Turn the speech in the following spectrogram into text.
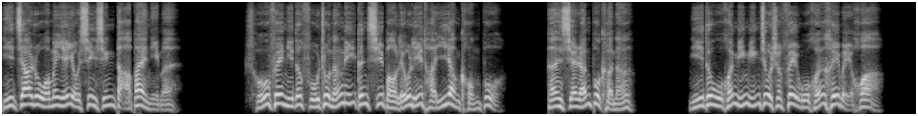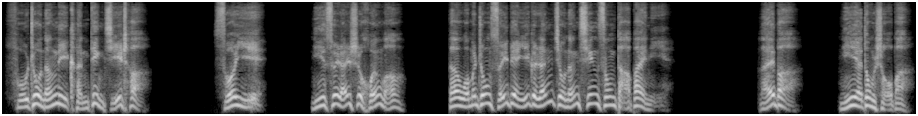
你加入我们也有信心打败你们。除非你的辅助能力跟七宝琉璃塔一样恐怖，但显然不可能。你的武魂明明就是废武魂黑尾花，辅助能力肯定极差。所以，你虽然是魂王，但我们中随便一个人就能轻松打败你。来吧，你也动手吧。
